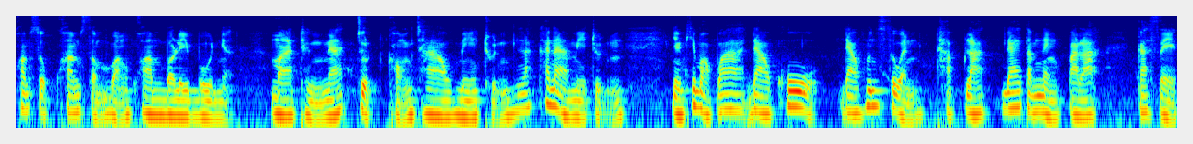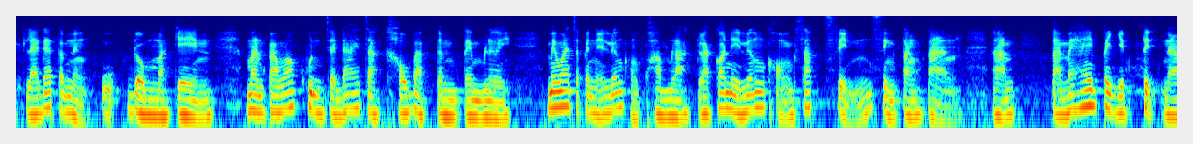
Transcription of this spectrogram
ความสุขความสมหวังความบริบูรณ์เนี่ยมาถึงณจุดของชาวเมถุนลัคนาเมถุน อย่างที่บอกว่าดาวคู่ ดาวหุ้นส่วน ทับลักได้ตำแหน่งปะละเกษตร และได้ตำแหน่งอุดมมาเกณฑ์ มันแปลว่าคุณจะได้จากเขาแบบเต็มๆเลย ไม่ว่าจะเป็นในเรื่องของความรัก แล้วก็ในเรื่องของทรัพย์สินสิ่งต่างๆนะครับ แต่ไม่ให้ไปยึดติดนะ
